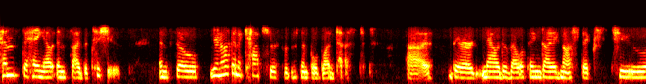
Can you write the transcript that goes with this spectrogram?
tends to hang out inside the tissues. And so you're not going to catch this with a simple blood test. Uh, they're now developing diagnostics to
